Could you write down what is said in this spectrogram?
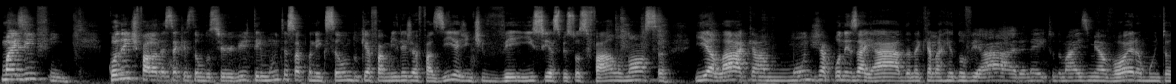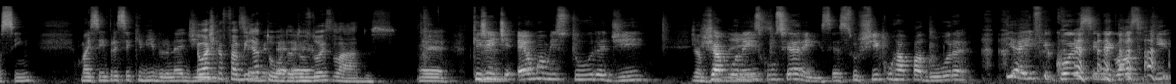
Mas enfim, quando a gente fala dessa questão do servir, tem muito essa conexão do que a família já fazia, a gente vê isso e as pessoas falam, nossa, ia lá, aquela monte de japonesaiada naquela rodoviária, né, e tudo mais. E minha avó era muito assim, mas sempre esse equilíbrio, né, de... Eu acho que a família sempre- toda, é, dos dois lados. É, porque, gente, é uma mistura de japonês. com cearense, é sushi com rapadura, e aí ficou esse negócio que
